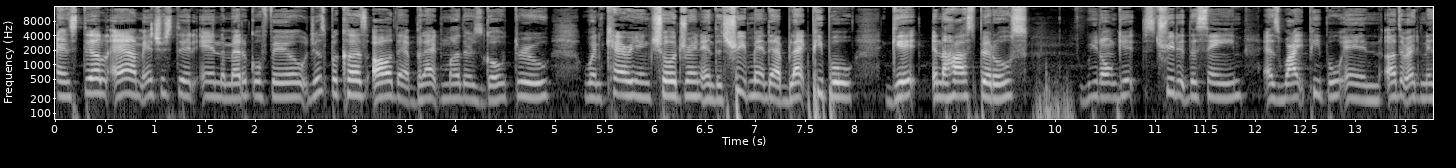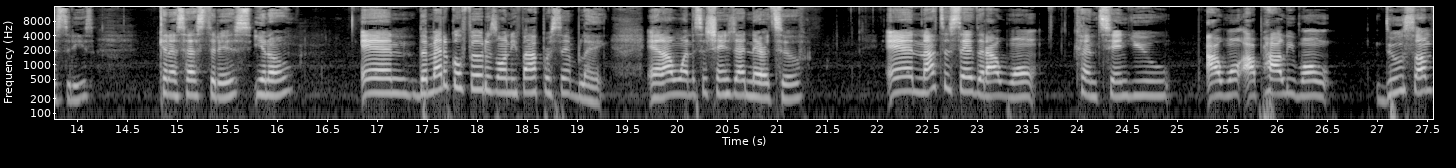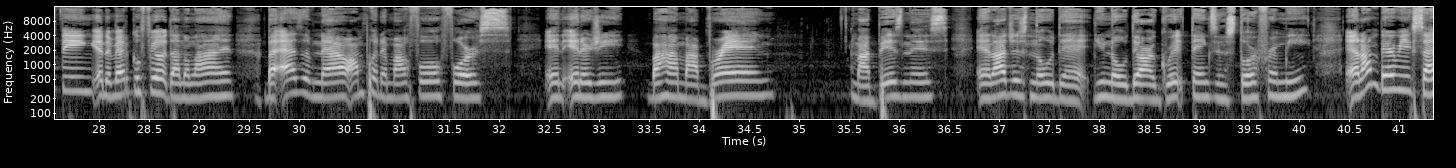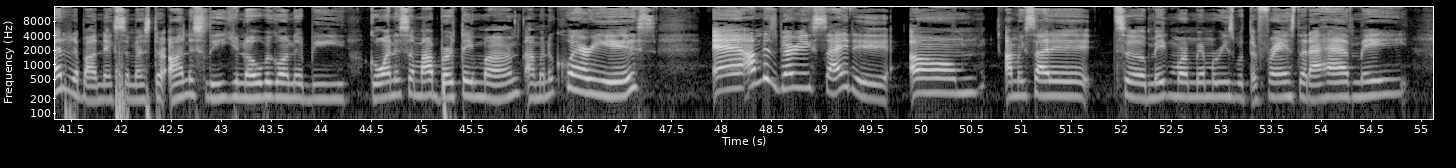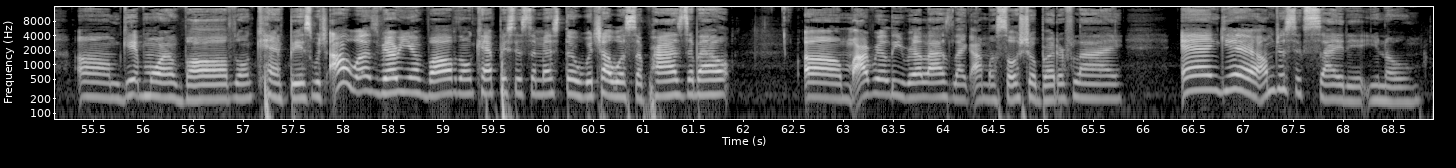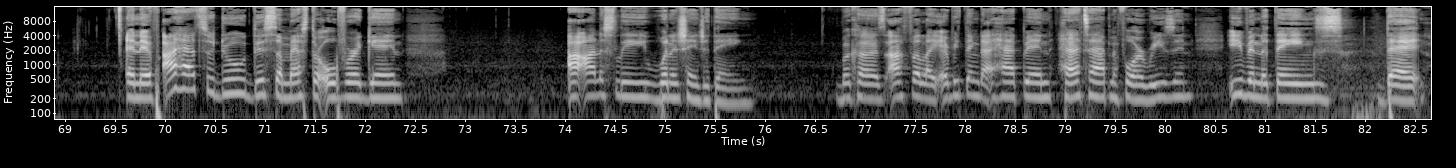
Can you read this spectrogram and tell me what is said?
and still am interested in the medical field just because all that black mothers go through when carrying children and the treatment that black people get in the hospitals we don't get treated the same as white people and other ethnicities can attest to this, you know. And the medical field is only 5% black. And I wanted to change that narrative. And not to say that I won't continue, I won't, I probably won't do something in the medical field down the line. But as of now, I'm putting my full force and energy behind my brand, my business, and I just know that, you know, there are great things in store for me. And I'm very excited about next semester. Honestly, you know, we're going to be going into my birthday month. I'm an Aquarius, and I'm just very excited. Um I'm excited to make more memories with the friends that I have made. Um, get more involved on campus, which I was very involved on campus this semester, which I was surprised about um, I really realized like I'm a social butterfly. And yeah, I'm just excited, you know. And if I had to do this semester over again, I honestly wouldn't change a thing. Because I feel like everything that happened had to happen for a reason. Even the things that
